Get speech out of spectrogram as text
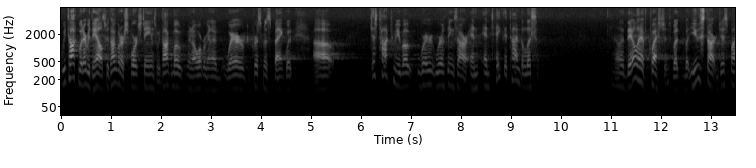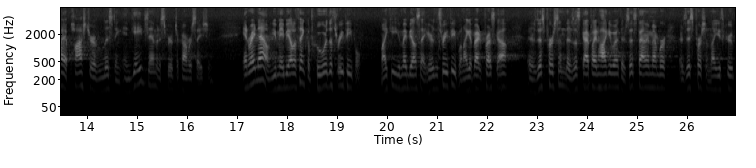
we talk about everything else. We talk about our sports teams. We talk about, you know, what we're going to wear Christmas banquet. Uh, just talk to me about where, where things are and, and take the time to listen. You know, they'll have questions, but, but you start just by a posture of listening. Engage them in a spiritual conversation. And right now, you may be able to think of who are the three people. Mikey, you may be able to say, here's the three people. When I get back to Isle, there's this person, there's this guy I played hockey with, there's this family member, there's this person in my youth group.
